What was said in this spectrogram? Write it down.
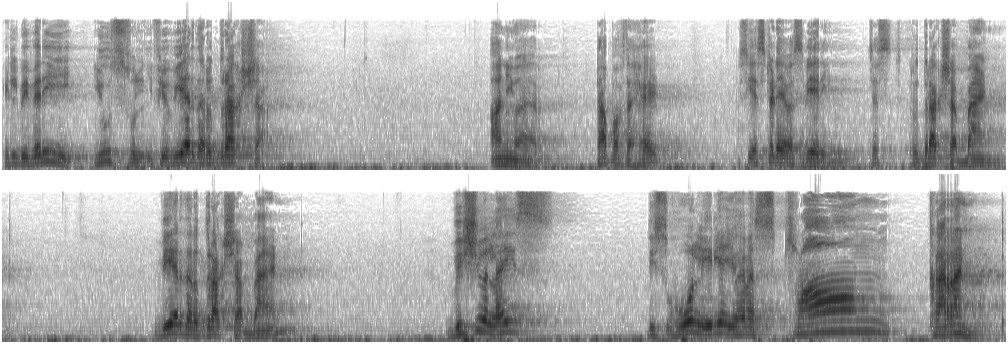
It will be very useful if you wear the Rudraksha on your top of the head. See, yesterday I was wearing just Rudraksha band. Wear the Rudraksha band. Visualize this whole area, you have a strong current,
